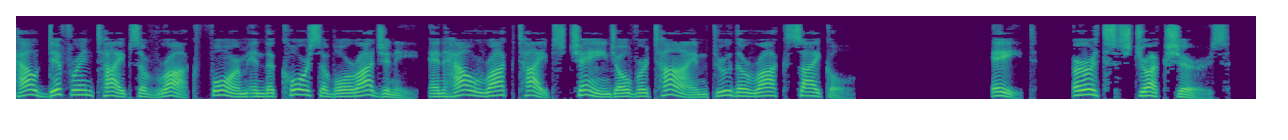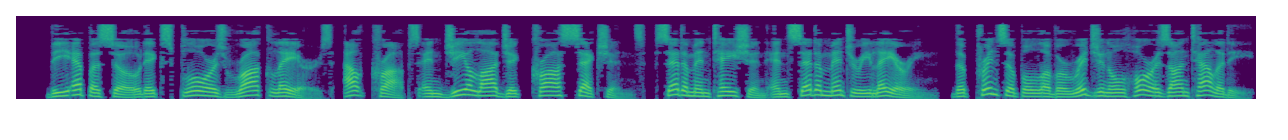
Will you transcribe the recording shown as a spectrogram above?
how different types of rock form in the course of orogeny, and how rock types change over time through the rock cycle. 8. Earth's structures the episode explores rock layers, outcrops and geologic cross-sections, sedimentation and sedimentary layering, the principle of original horizontality,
